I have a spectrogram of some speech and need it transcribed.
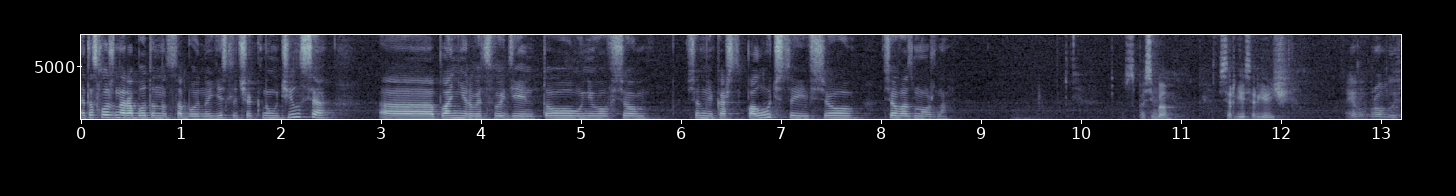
это сложная работа над собой. Но если человек научился э, планировать свой день, то у него все, все, мне кажется, получится и все, все возможно. Спасибо. Сергей Сергеевич. А я попробую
